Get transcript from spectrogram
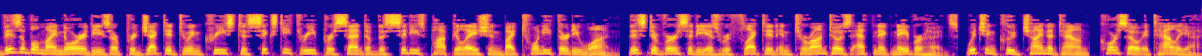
Visible minorities are projected to increase to 63% of the city's population by 2031. This diversity is reflected in Toronto's ethnic neighborhoods, which include Chinatown, Corso Italia,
